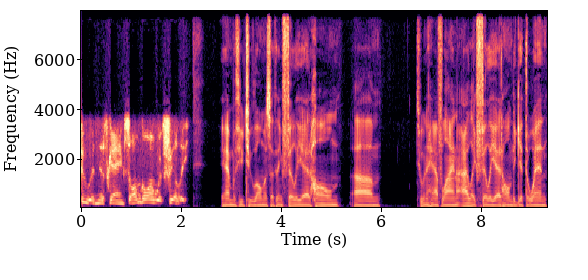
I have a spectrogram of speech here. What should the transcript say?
too in this game. So I'm going with Philly. Yeah, I'm with you too, Lomas. I think Philly at home, um, two and a half line. I like Philly at home to get the win.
